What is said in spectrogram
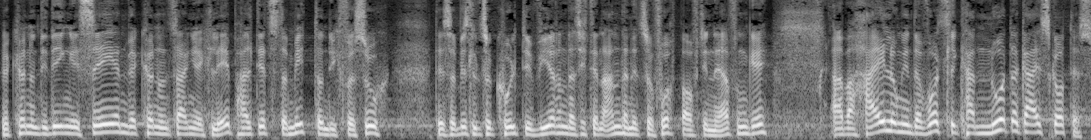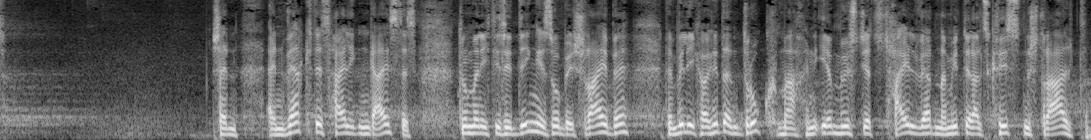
Wir können die Dinge sehen, wir können sagen, ich lebe halt jetzt damit und ich versuche, das ein bisschen zu kultivieren, dass ich den anderen nicht so furchtbar auf die Nerven gehe. Aber Heilung in der Wurzel kann nur der Geist Gottes. Das ist ein, ein Werk des Heiligen Geistes. Darum, wenn ich diese Dinge so beschreibe, dann will ich euch nicht einen Druck machen, ihr müsst jetzt heil werden, damit ihr als Christen strahlt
